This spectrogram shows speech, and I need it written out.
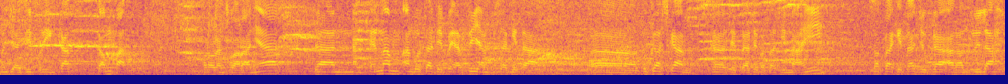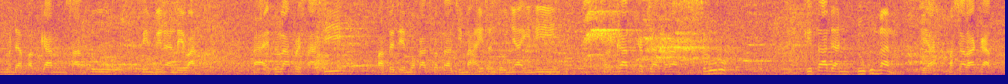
menjadi peringkat keempat perolehan suaranya dan enam anggota DPRD yang bisa kita eh, tugaskan ke DPRD Kota Cimahi serta kita juga alhamdulillah mendapatkan satu pimpinan dewan. Nah itulah prestasi Partai Demokrat Kota Cimahi tentunya ini berkat kerja keras seluruh kita dan dukungan ya masyarakat.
